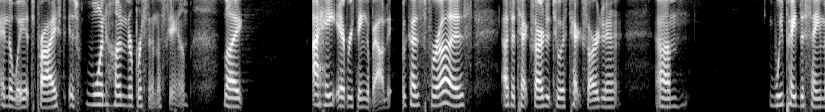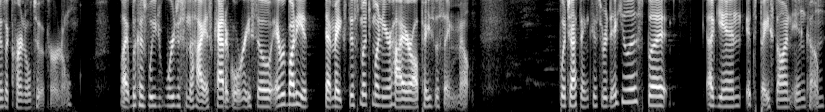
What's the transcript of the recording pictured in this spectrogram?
and the way it's priced is 100% a scam. Like, I hate everything about it because for us, as a tech sergeant to a tech sergeant, um, we paid the same as a colonel to a colonel, like because we we're just in the highest category. So everybody that makes this much money or higher all pays the same amount, which I think is ridiculous. But again, it's based on income.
